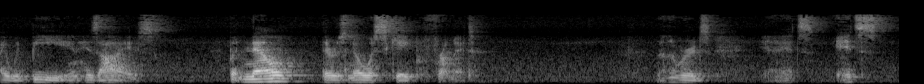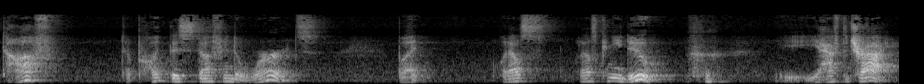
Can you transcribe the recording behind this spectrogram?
I would be in his eyes. But now there is no escape from it. In other words, it's, it's tough to put this stuff into words. But what else, what else can you do? you have to try.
